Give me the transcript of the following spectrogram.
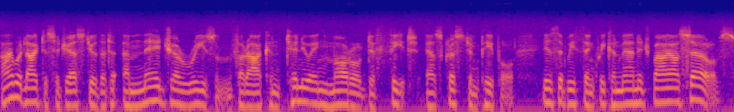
I would like to suggest to you that a major reason for our continuing moral defeat as Christian people is that we think we can manage by ourselves.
